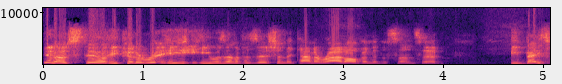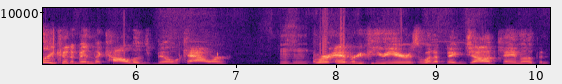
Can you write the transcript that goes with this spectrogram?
you know, still, he could have. He he was in a position to kind of ride off into the sunset. He basically could have been the college Bill Cowher mm-hmm. where every few years when a big job came open,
